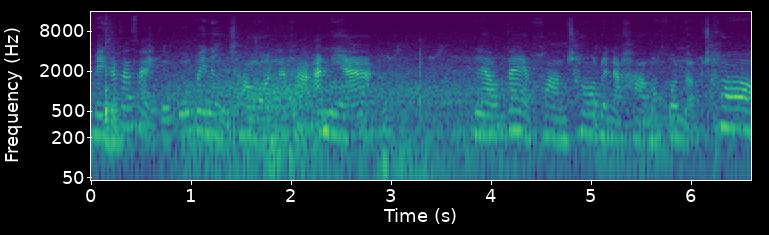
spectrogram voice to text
เบสก็จะใส่โกโก้ไปหนึ่งช้อนนะคะ อันเนี้ย แล้วแต่ความชอบเลยนะคะ บางคนแบบชอบ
